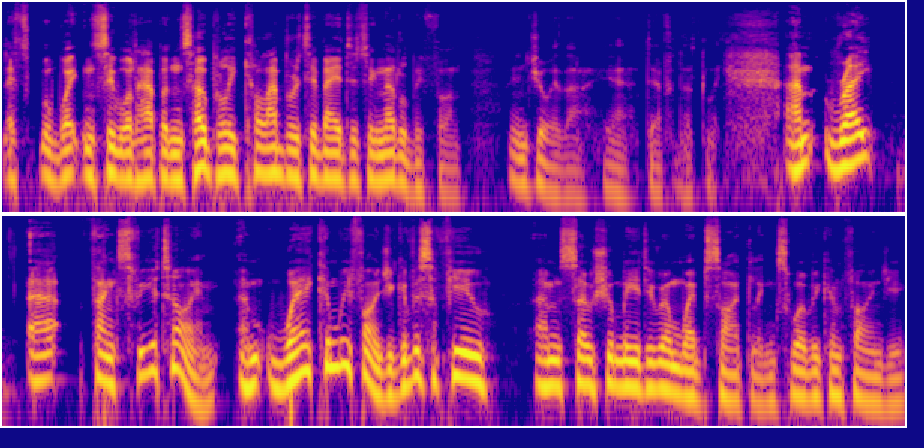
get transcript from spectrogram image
Let's we'll wait and see what happens. Hopefully, collaborative editing that'll be fun. Enjoy that. Yeah, definitely. Um, Ray, uh, thanks for your time. Um, where can we find you? Give us a few um, social media and website links where we can find you.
